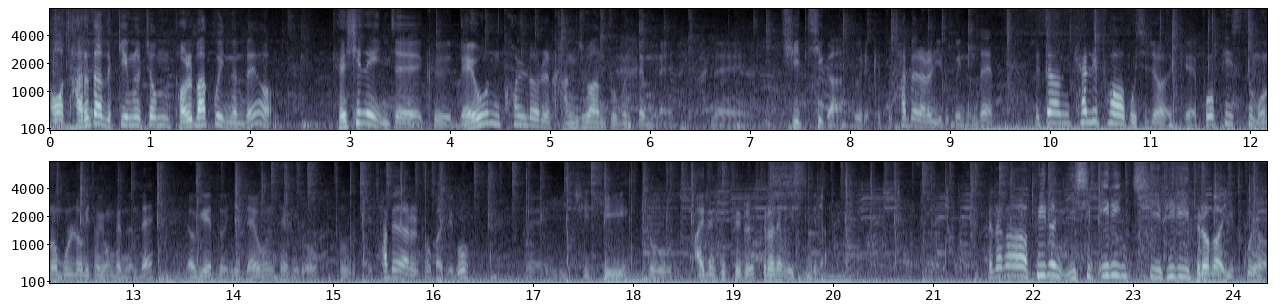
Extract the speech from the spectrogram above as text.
어, 다르다 느낌을 좀 덜 받고 있는데요. 대신에 이제 그 네온 컬러를 강조한 부분 때문에 네, GT가 또 이렇게 또 차별화를 이루고 있는데 일단 캘리퍼 보시죠 이렇게 포피스트 모노블록이 적용됐는데 여기에 또 이제 네온색으로 또 이렇게 차별화를 둬가지고 네, 이 GT 또 아이덴티티를 드러내고 있습니다. 게다가 휠은 21인치 휠이 들어가 있고요.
